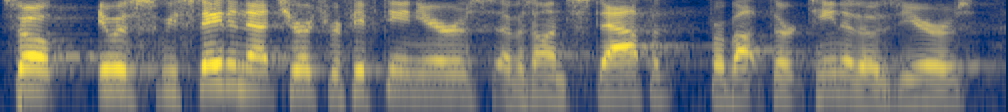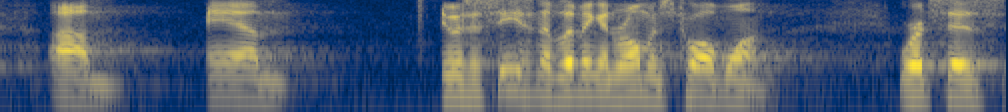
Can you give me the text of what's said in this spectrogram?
So it was, we stayed in that church for 15 years. I was on staff for about 13 of those years. Um, and it was a season of living in Romans 12:1, where it says,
